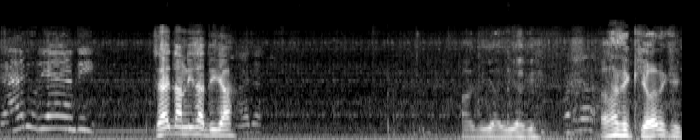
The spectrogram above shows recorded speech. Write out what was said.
ਸਹਿਜ ਉਰਿਆ ਜਾਂਦੀ। ਸਹਿਜ ਨਾਨੀ ਸਾਦੀ ਜਾ। ਆ ਗਈ ਆ ਗਈ ਆ ਗਈ। ਆ ਦੇਖੀ ਆ ਦੇਖੀ।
